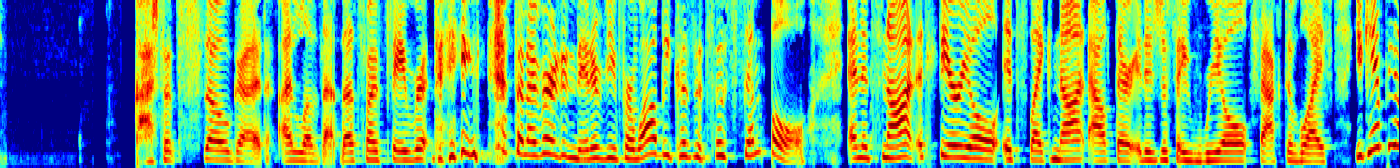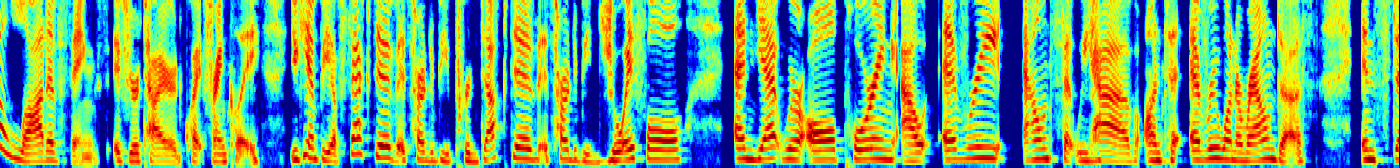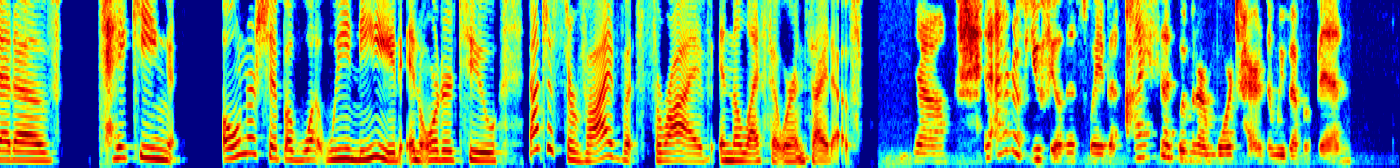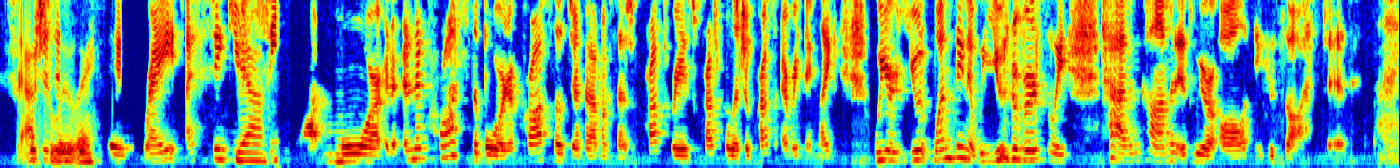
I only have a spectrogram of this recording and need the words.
Gosh, that's so good. I love that. That's my favorite thing that I've heard in an interview for a while because it's so simple and it's not ethereal. It's like not out there. It is just a real fact of life. You can't be a lot of things if you're tired, quite frankly. You can't be effective. It's hard to be productive. It's hard to be joyful. And yet we're all pouring out every ounce that we have onto everyone around us instead of taking ownership of what we need in order to not just survive, but thrive in the life that we're inside of. Yeah. And I don't know if you feel this way, but I feel like women are more tired than we've ever been. Absolutely. right? I think you yeah. see that more and, and, across the board, across socioeconomic status, across race, across religion, across everything. Like we are, one thing that we universally have in common is we are all exhausted.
